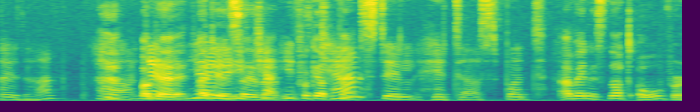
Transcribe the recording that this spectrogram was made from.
say that. Uh, Okay, yeah, I didn't say can, that. It can that. still hit us, but I mean, it's not over.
